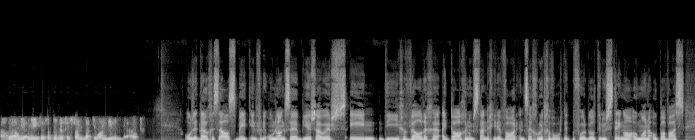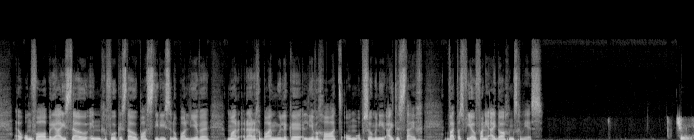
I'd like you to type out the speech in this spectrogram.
Waar uh, meer mense op bewus is van wat Johan doen in die wêreld. Ons het nou gesels met een van die onlangse beurshouers en die geweldige uitdagende omstandighede waarin sy groot geword het. Byvoorbeeld hoe streng haar ouma en oupa was uh, om vir haar by die huis te hou en gefokus te hou op haar studies en op haar lewe, maar regtig 'n baie moeilike lewe gehad om op so 'n manier uit te styg. Wat was vir jou van die uitdagings geweest? Sure.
